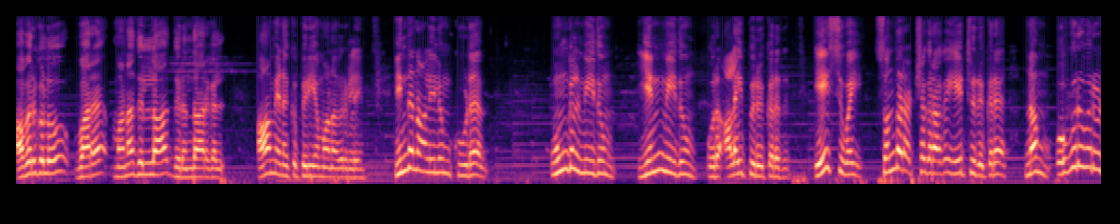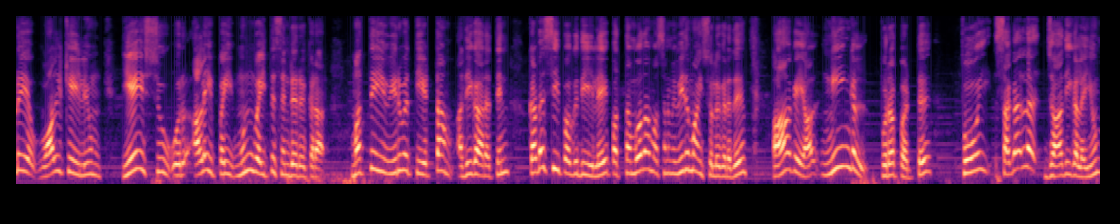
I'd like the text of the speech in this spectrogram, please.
அவர்களோ வர மனதில்லாதிருந்தார்கள். ஆம் எனக்கு பிரியமானவர்களே இந்த நாளிலும் கூட உங்கள் மீதும் என் மீதும் ஒரு அழைப்பு இருக்கிறது. இயேசுவை சொந்த ரட்சகராக ஏற்றிருக்கிற நம் ஒவ்வொருவருடைய வாழ்க்கையிலும் இயேசு ஒரு அழைப்பை முன்வைத்து சென்றிருக்கிறார். மத்திய இருபத்தி எட்டாம் அதிகாரத்தின் கடைசி பகுதியிலே பத்தொன்பதாம் வசனம் விதமாய் சொல்லுகிறது. ஆகையால் நீங்கள் புறப்பட்டு போய் சகல ஜாதிகளையும்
